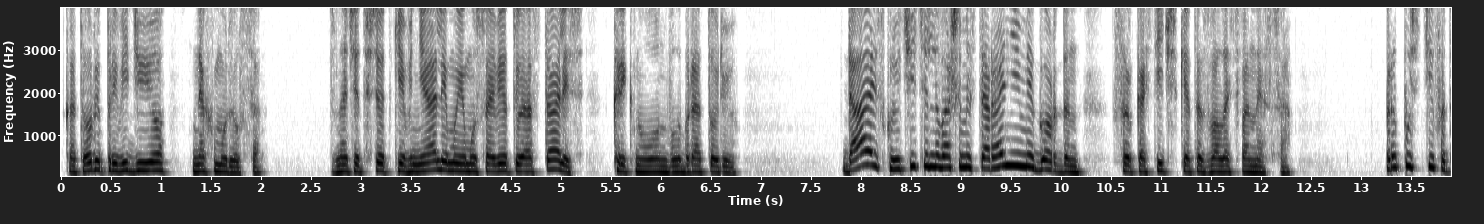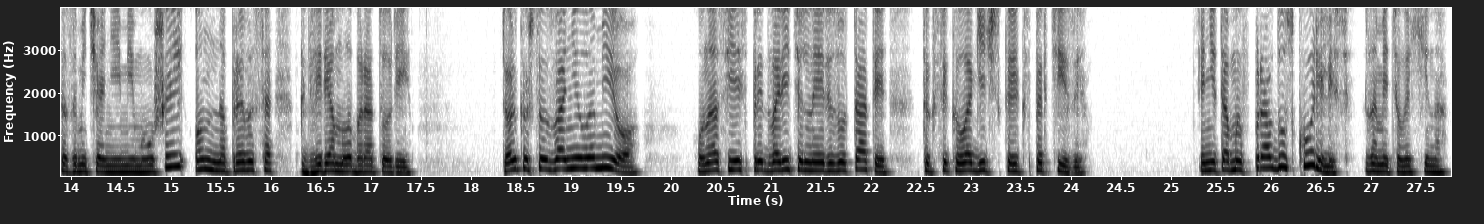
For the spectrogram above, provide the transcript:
который при виде ее нахмурился. «Значит, все-таки вняли моему совету и остались», — крикнул он в лабораторию. «Да, исключительно вашими стараниями, Гордон», — саркастически отозвалась Ванесса. Пропустив это замечание мимо ушей, он направился к дверям лаборатории. Только что звонила Мио. У нас есть предварительные результаты токсикологической экспертизы». «Они там и вправду ускорились», — заметила Хина.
